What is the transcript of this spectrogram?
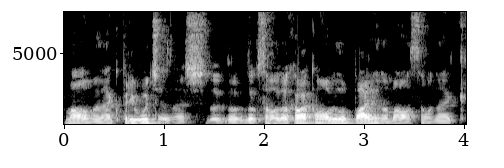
malo me onak privuče, znaš, dok, dok, sam dok ovako malo bilo upaljeno, malo sam onak...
